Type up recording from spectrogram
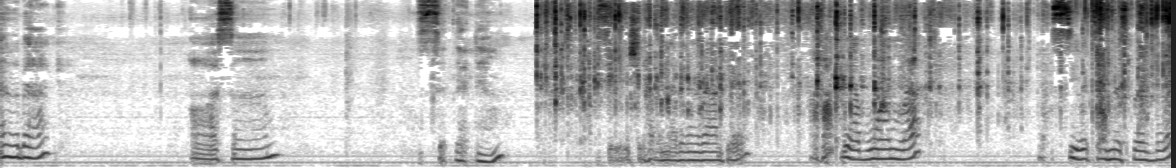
and the back. Awesome. Sit that down. Let's see, we should have another one around here. Aha, we have one left. Let's see what's in this bird boy.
